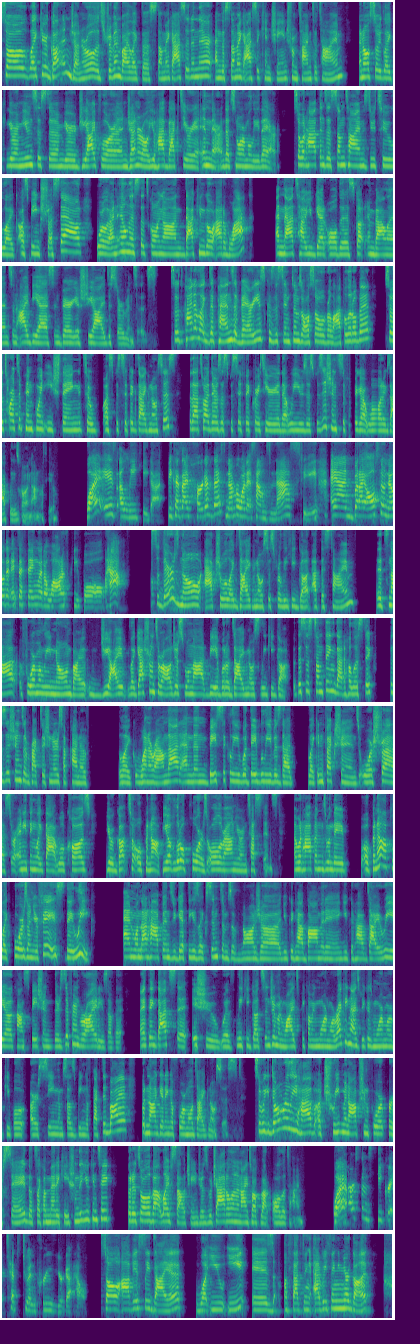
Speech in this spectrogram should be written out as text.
So, like your gut in general, it's driven by like the stomach acid in there, and the stomach acid can change from time to time. And also, like your immune system, your GI flora in general, you have bacteria in there that's normally there. So, what happens is sometimes, due to like us being stressed out or an illness that's going on, that can go out of whack. And that's how you get all this gut imbalance and IBS and various GI disturbances. So it kind of like depends, it varies because the symptoms also overlap a little bit. So it's hard to pinpoint each thing to a specific diagnosis. But that's why there's a specific criteria that we use as physicians to figure out what exactly is going on with you. What is a leaky gut? Because I've heard of this. Number one, it sounds nasty. And but I also know that it's a thing that a lot of people have. So there's no actual like diagnosis for leaky gut at this time it's not formally known by GI, like gastroenterologists will not be able to diagnose leaky gut. But this is something that holistic physicians and practitioners have kind of like went around that. And then basically what they believe is that like infections or stress or anything like that will cause your gut to open up. You have little pores all around your intestines. And what happens when they open up, like pores on your face, they leak and when that happens, you get these like symptoms of nausea, you could have vomiting, you could have diarrhea, constipation. There's different varieties of it. And I think that's the issue with leaky gut syndrome and why it's becoming more and more recognized because more and more people are seeing themselves being affected by it, but not getting a formal diagnosis. So we don't really have a treatment option for it per se. That's like a medication that you can take, but it's all about lifestyle changes, which Adelynn and I talk about all the time. What are some secret tips to improve your gut health? So, obviously, diet. What you eat is affecting everything in your gut.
